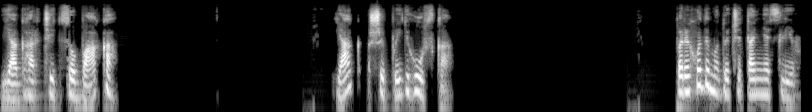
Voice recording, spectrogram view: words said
Як гарчить собака? Як шипить гуска? Переходимо до читання слів.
